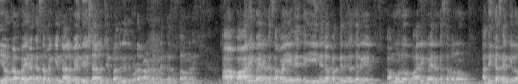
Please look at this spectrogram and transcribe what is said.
ఈ యొక్క బహిరంగ సభకి నలభై దేశాల నుంచి ప్రతినిధి కూడా రావడం అనేది జరుగుతూ ఉన్నది. ఆ భారీ బహిరంగ సభ ఏదైతే ఈ నెల పద్దెనిమిదిన జరిగే ఖమ్మంలో భారీ బహిరంగ సభను అధిక సంఖ్యలో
